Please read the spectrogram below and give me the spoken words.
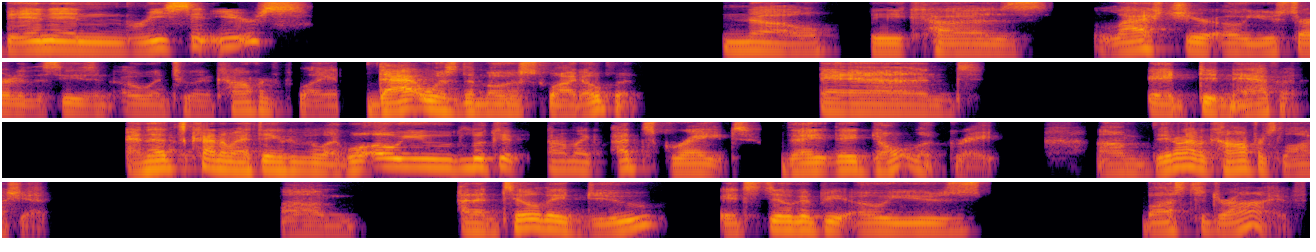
been in recent years? No, because last year OU started the season 0 2 in conference play. That was the most wide open. And it didn't happen. And that's kind of my thing. People are like, well, oh, you look at, I'm like, that's great. They they don't look great. Um, they don't have a conference loss yet. Um, and until they do, it's still going to be OU's bus to drive.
